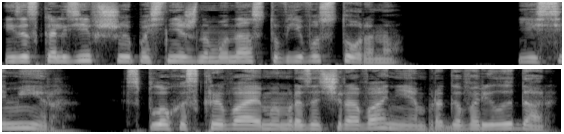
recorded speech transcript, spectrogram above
и заскользившую по снежному насту в его сторону. «Есемир», — с плохо скрываемым разочарованием проговорил Идар.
